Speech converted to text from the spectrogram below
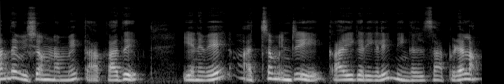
அந்த விஷம் நம்மை தாக்காது. எனவே அச்சமின்றி காய்கறிகளை நீங்கள் சாப்பிடலாம்.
